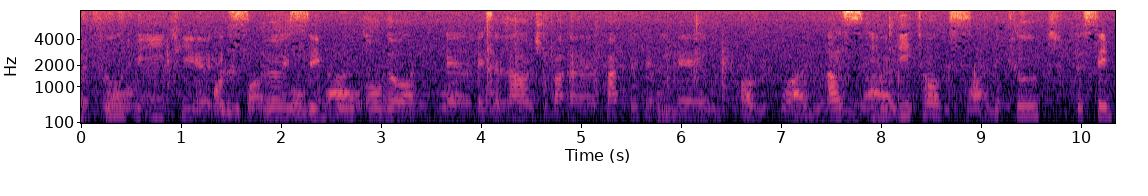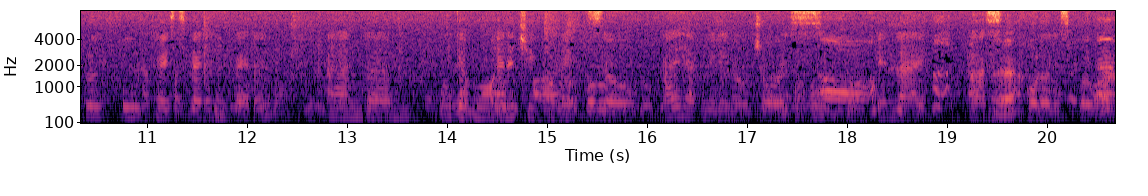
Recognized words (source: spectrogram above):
the food we eat here is very simple, although uh, there's a large uh, factor every day. As you detox, the food, the simpler food tastes better and better, and um, you get more energy from it. So I have really no choice in life as Yeah. to follow this program.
